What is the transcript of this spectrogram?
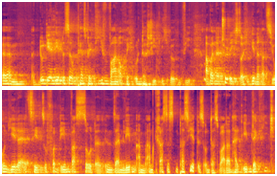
Ähm, nur die Erlebnisse und Perspektiven waren auch recht unterschiedlich irgendwie. Aber natürlich, solche Generationen, jeder erzählt so von dem, was so in seinem Leben am, am krassesten passiert ist. Und das war dann halt eben der Krieg.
